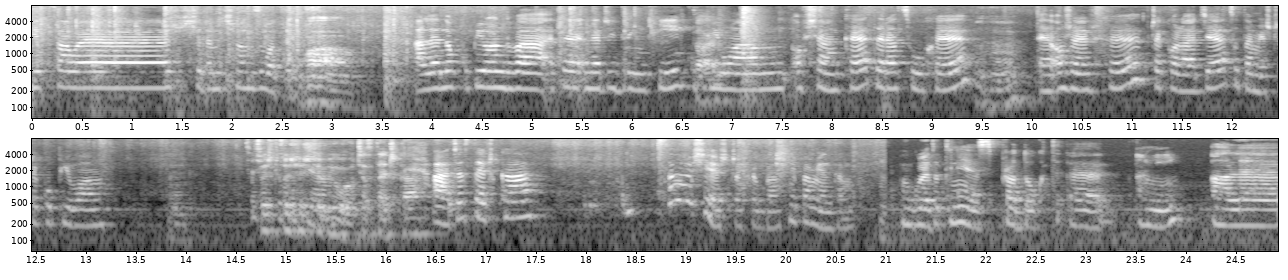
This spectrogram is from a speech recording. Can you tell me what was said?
niecałe 70 zł. Wow. Ale no kupiłam dwa te energy drinki, Tak. kupiłam owsiankę, te racuchy, Mhm. e, orzechy w czekoladzie. Co tam jeszcze kupiłam? Coś, coś jeszcze kupiłam. było, ciasteczka. A, ciasteczka coś jeszcze chyba, nie pamiętam. W ogóle to, to nie jest produkt e, Ani, ale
